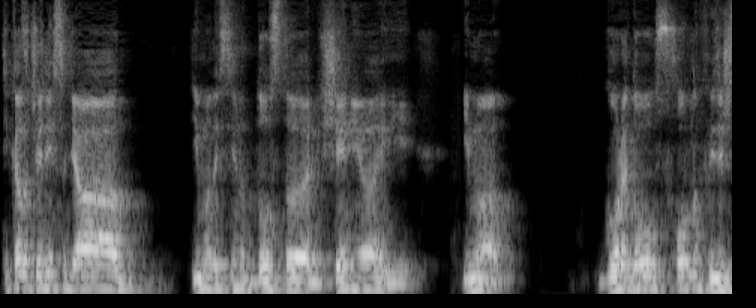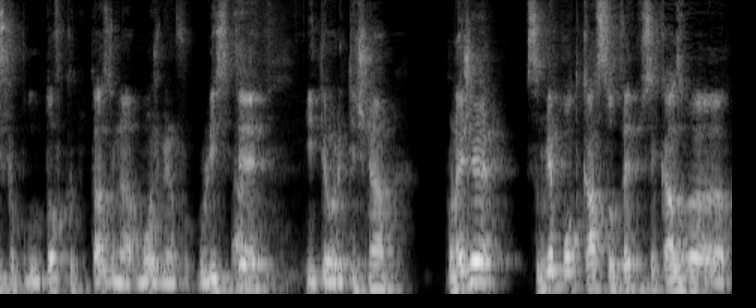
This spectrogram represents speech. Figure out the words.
ти каза, че един съдя има наистина доста лишения и има горе-долу сходна физическа подготовка като тази на, може би, на футболистите да. и теоретична. Понеже самия подкаст съответно се казва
